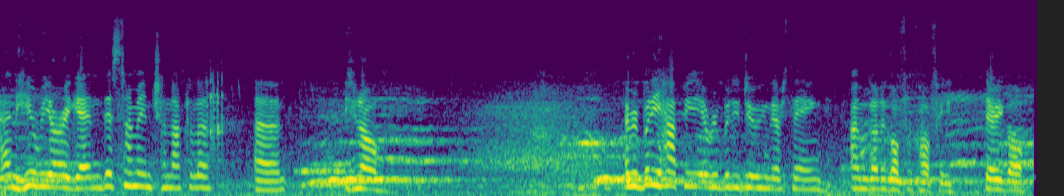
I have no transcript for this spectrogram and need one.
and here we are again this time in Çanakkale uh, you know everybody happy, everybody doing their thing. I'm gonna go for coffee. There you go.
